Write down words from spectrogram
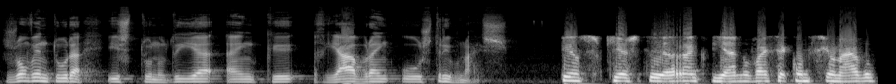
João Ventura, isto no dia em que reabrem os tribunais penso que este arranque de ano vai ser condicionado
